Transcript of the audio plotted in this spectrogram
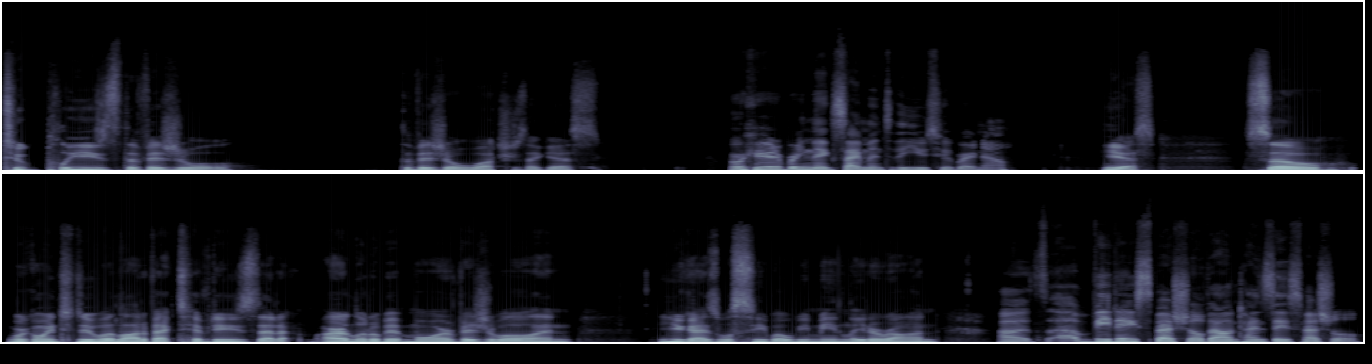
to please the visual the visual watchers, I guess. We're here to bring the excitement to the YouTube right now. Yes. So we're going to do a lot of activities that are a little bit more visual, and you guys will see what we mean later on. Uh, it's a V Day special, Valentine's Day special.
